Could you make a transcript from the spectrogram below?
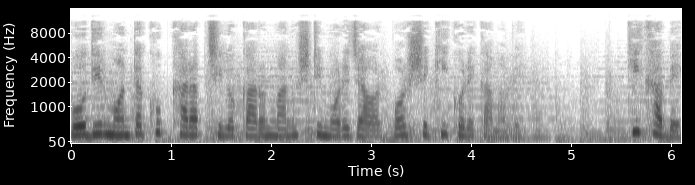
বৌদির মনটা খুব খারাপ ছিল কারণ মানুষটি মরে যাওয়ার পর সে কি করে কামাবে? কি খাবে?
